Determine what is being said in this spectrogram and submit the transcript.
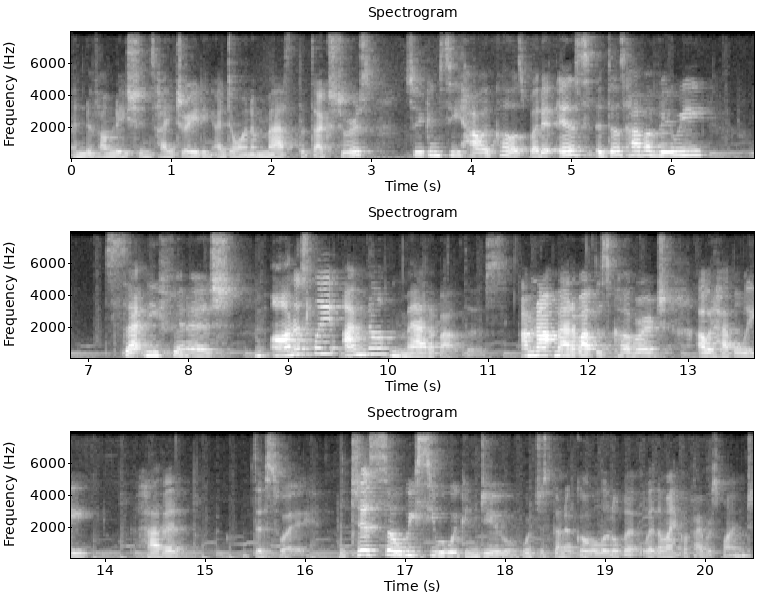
and the foundation's hydrating I don't want to mask the textures so you can see how it goes but it is it does have a very satiny finish Honestly, I'm not mad about this. I'm not mad about this coverage. I would happily have it this way. Just so we see what we can do, we're just gonna go a little bit with a microfiber sponge.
